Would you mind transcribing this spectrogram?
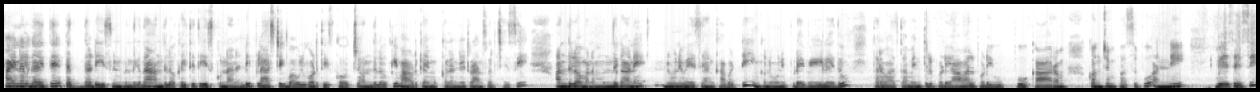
ఫైనల్గా అయితే పెద్ద డీస్ ఉంటుంది కదా అందులోకి అయితే తీసుకున్నానండి. ప్లాస్టిక్ బౌల్ కూడా తీసుకోవచ్చు. అందులోకి మామిడికాయ ముక్కలన్నీ ట్రాన్స్ఫర్ చేసి అందులో మనం ముందుగానే నూనె వేసాం కాబట్టి ఇంకా నూనె ఇప్పుడు వేయలేదు. తర్వాత మెంతుల పొడి ఆవాల పొడి ఉప్పు కారం కొంచెం పసుపు అన్నీ వేసేసి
